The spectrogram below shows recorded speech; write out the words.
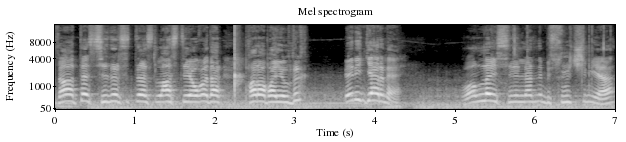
Zaten sinir stres lastiğe o kadar para bayıldık. Beni germe. Vallahi sinirlendim bir su içeyim ya.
